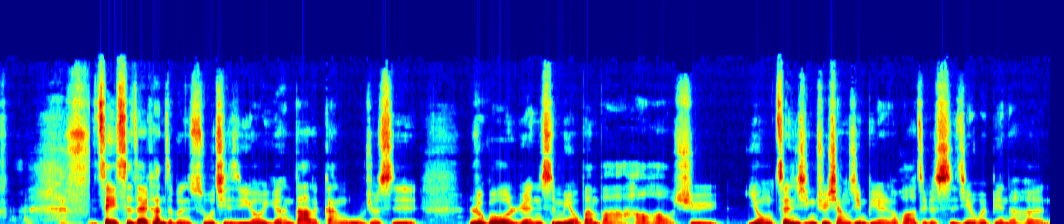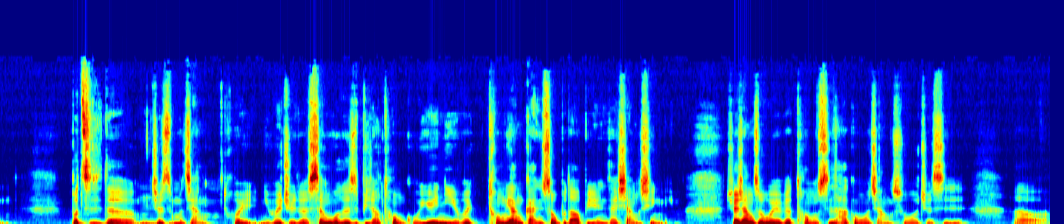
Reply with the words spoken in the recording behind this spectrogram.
这一次在看这本书，其实有一个很大的感悟，就是如果人是没有办法好好去用真心去相信别人的话，这个世界会变得很。不值得，就怎么讲？嗯、会你会觉得生活的是比较痛苦，因为你也会同样感受不到别人在相信你。就像是我有个同事，他跟我讲说，就是呃，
